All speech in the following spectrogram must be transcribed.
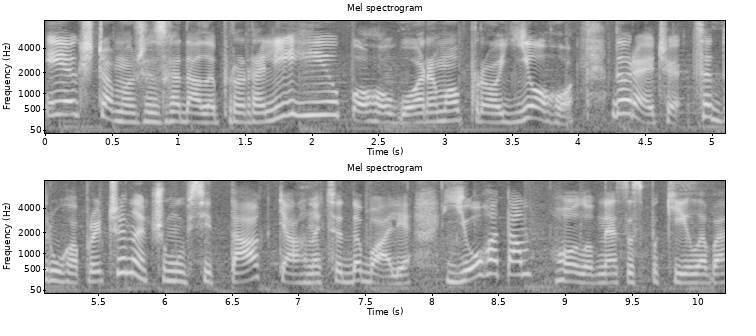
І якщо ми вже згадали про релігію, поговоримо про його. До речі, це друга причина, чому всі так тягнуться до Балі. Йога там головне заспокійливе.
